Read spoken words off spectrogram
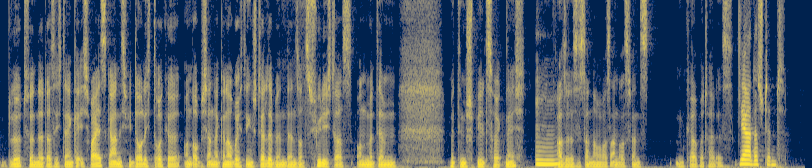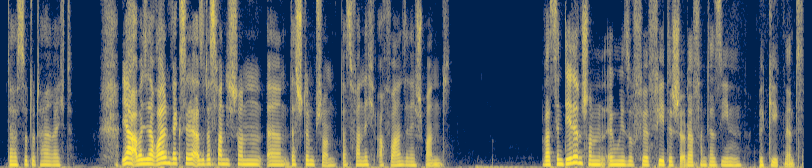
blöd finde, dass ich denke, ich weiß gar nicht, wie doll ich drücke und ob ich an der genau richtigen Stelle bin, denn sonst fühle ich das und mit dem, mit dem Spielzeug nicht. Mhm. Also das ist dann nochmal was anderes, wenn es ein Körperteil ist. Ja, das stimmt. Da hast du total recht. Ja, aber dieser Rollenwechsel, also das fand ich schon, äh, das stimmt schon. Das fand ich auch wahnsinnig spannend. Was sind dir denn schon irgendwie so für Fetische oder Fantasien begegnet,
